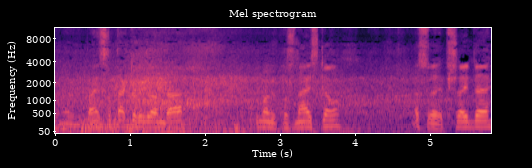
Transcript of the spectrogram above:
Szanowni Państwo, tak to wygląda. Tu mamy Poznańską. Ja sobie przejdę.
